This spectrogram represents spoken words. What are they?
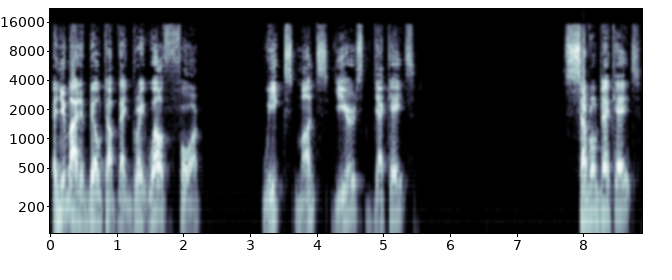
And you might have built up that great wealth for weeks, months, years, decades, several decades,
